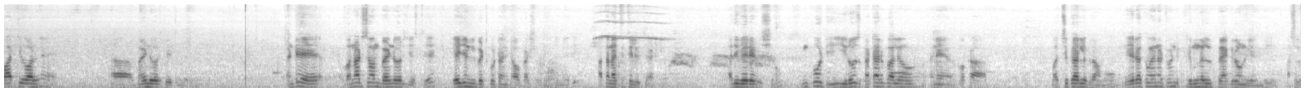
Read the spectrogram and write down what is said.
పార్టీ వాళ్ళనే బైండ్ ఓవర్ చేయడం జరిగింది. అంటే one nought seven bind over చేస్తే ఏజెంట్లు పెట్టుకోవడానికి అవకాశం ఉంది అనేది అతను అతి తెలివితేటలు. అది వేరే విషయం. ఇంకోటి ఈరోజు కటారిపాలెం అనే ఒక మత్స్యకారుల గ్రామం ఏ రకమైనటువంటి క్రిమినల్ బ్యాక్గ్రౌండ్ లేనిది. అసలు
